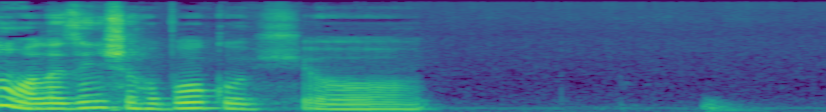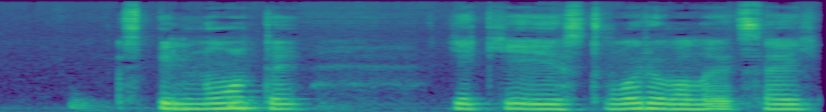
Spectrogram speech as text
Ну, але з іншого боку, що спільноти, які створювали цей,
